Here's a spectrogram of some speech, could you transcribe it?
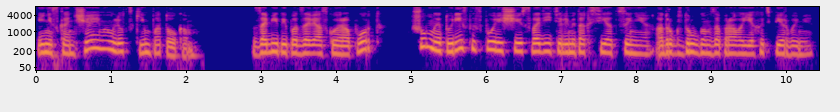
и нескончаемым людским потоком. Забитый под завязку аэропорт, шумные туристы, спорящие с водителями такси о цене, а друг с другом за право ехать первыми –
